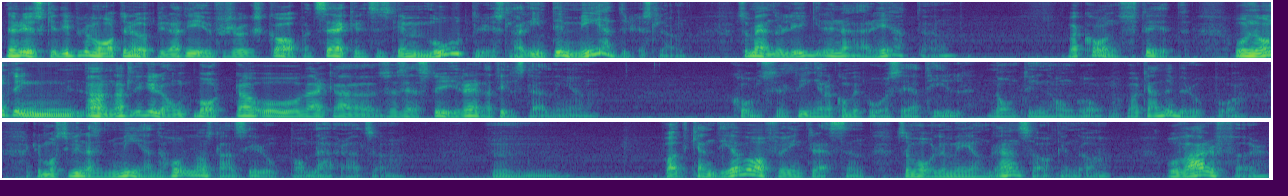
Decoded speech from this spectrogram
Den ryske diplomaten uppger att EU försöker skapa ett säkerhetssystem mot Ryssland, inte med Ryssland, som ändå ligger i närheten. Vad konstigt. Och någonting annat ligger långt borta och verkar så att säga, styra hela tillställningen. Konstigt att ingen har kommit på att säga till någonting någon gång. Vad kan det bero på? Det måste finnas ett medhåll någonstans i Europa om det här alltså. Mm. Vad kan det vara för intressen som håller med om den saken då? Och varför?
